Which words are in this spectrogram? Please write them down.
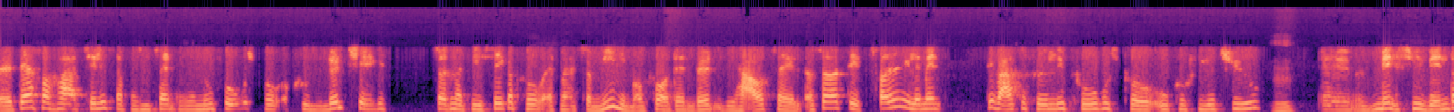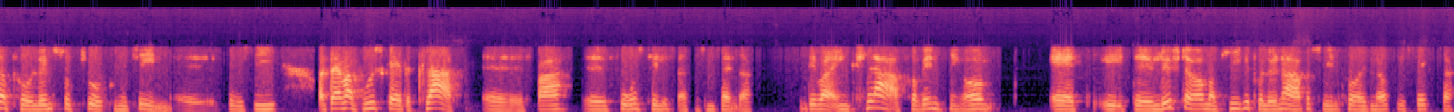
øh, derfor har tillidsrepræsentanterne nu fokus på at kunne løntjekke, sådan at vi er sikre på, at man som minimum får den løn, vi har aftalt. Og så det tredje element, det var selvfølgelig fokus på OK24, mm. øh, mens vi venter på lønstrukturkomiteen, øh, kan vi sige. Og der var budskabet klart øh, fra øh, FORS tillidsrepræsentanter. Det var en klar forventning om, at et øh, løfte om at kigge på løn- og arbejdsvilkår i den offentlige sektor,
